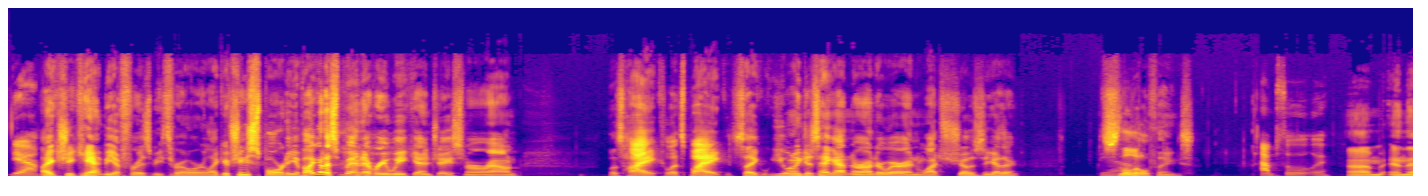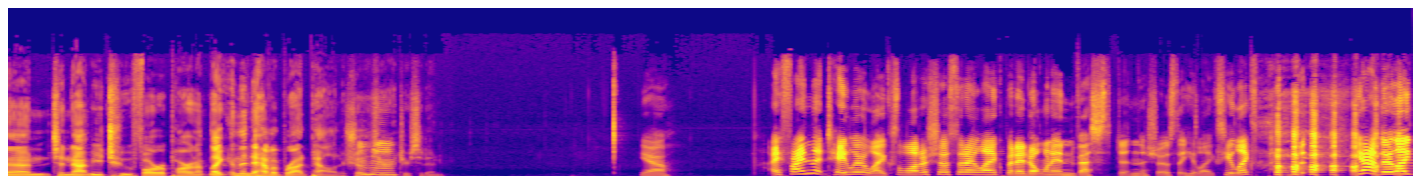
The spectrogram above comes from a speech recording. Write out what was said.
Yeah. Like she can't be a frisbee thrower. Like if she's sporty, if I got to spend every weekend chasing her around, let's hike, let's bike. It's like you want to just hang out in her underwear and watch shows together. It's the little things. Absolutely. Um, and then to not be too far apart, like, and then to have a broad palette of shows Mm-hmm. you're interested in. Yeah. I find that Taylor likes a lot of shows that I like, but I don't want to invest in the shows that he likes. He likes, yeah, they're like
